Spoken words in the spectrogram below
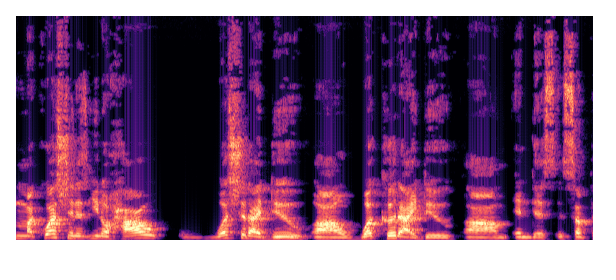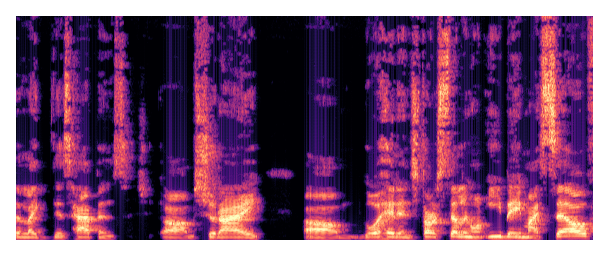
my question is, you know, how what should I do? Uh, what could I do um, in this if something like this happens? Um, should I um, go ahead and start selling on eBay myself?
